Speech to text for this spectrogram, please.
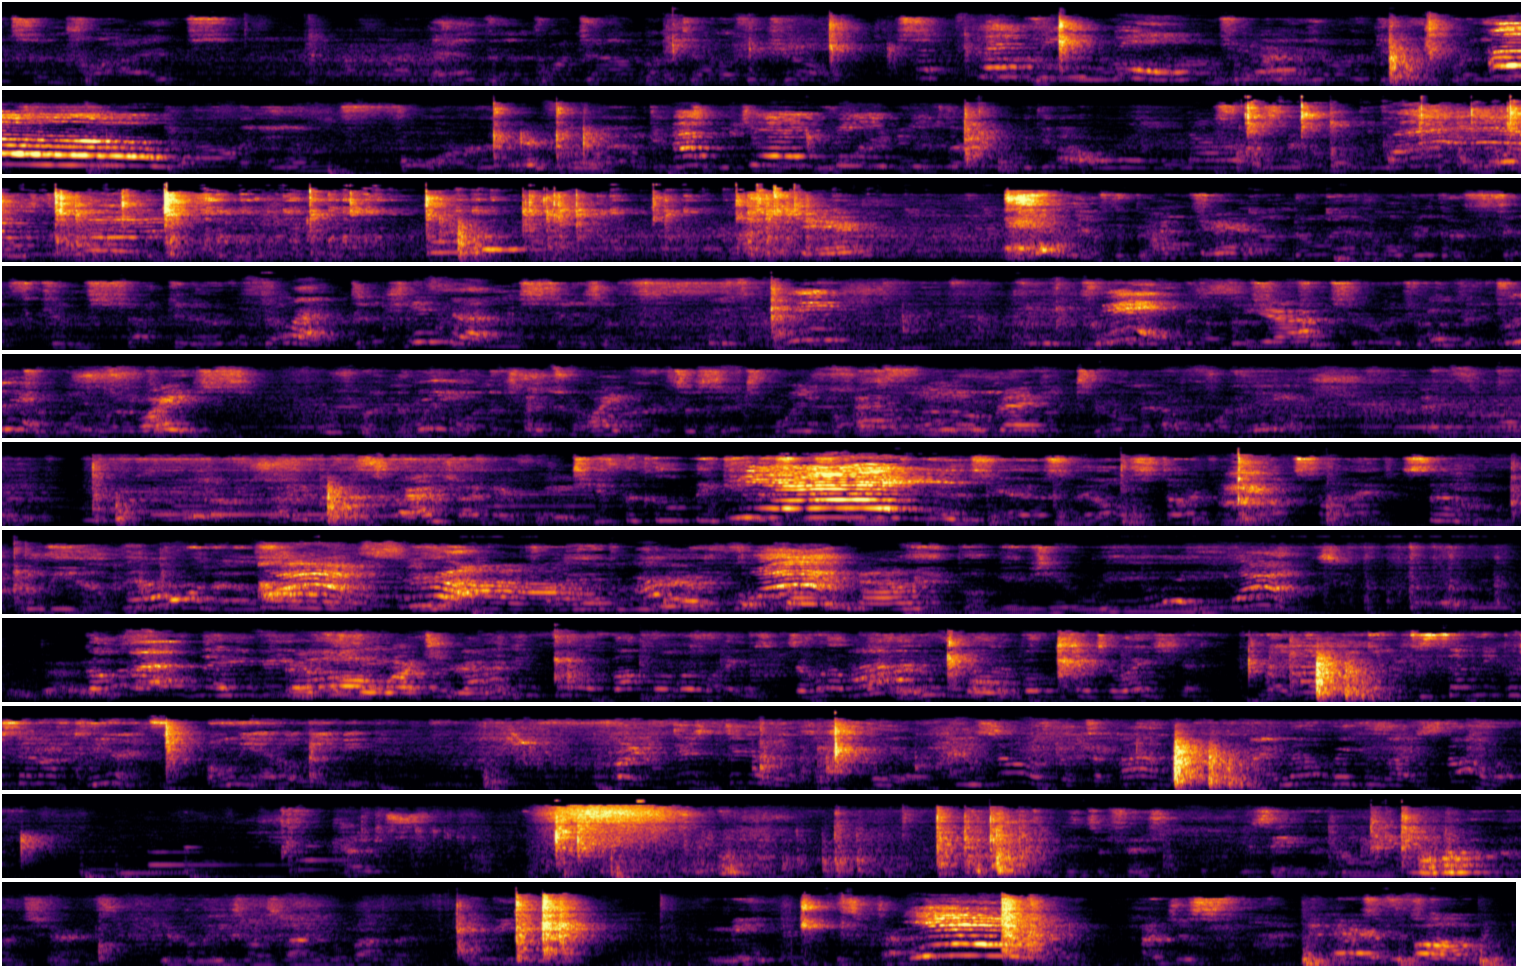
states and tribes, and then brought down by Jonathan Jones. Oh. Down and four. Consecutive double-digit yeah. It's white. It's white. That's a little red. That's white. You got a scratch on your face? Typical beginners. Yes, yes, they all start from outside. So, will the LP? Else? Try it Red Bull. Red Bull gives you wings. Careful, Navy, watch your head. and forth buckaroonies. So we're back in Careful. a boat situation. Right now, up to 70% off clearance. Only at Old Navy. But this deal is a steal. And so if it's a bad I know because I stole it. Coach. It's official. You're saving home and auto insurance. You're the league's most valuable bundler. Maybe me? It's crap. I just Careful.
